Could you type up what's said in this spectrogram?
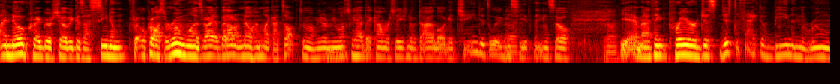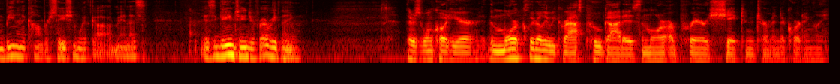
I know Craig Groeschel because I've seen him across the room once, right? But I don't know him like I talked to him. You know what I mean? Mm. Once we have that conversation of dialogue, it changes the way we see a thing. And so, yeah, man, I think prayer, just just the fact of being in the room, being in a conversation with God, man, that's it's a game changer for everything. There's one quote here: "The more clearly we grasp who God is, the more our prayer is shaped and determined accordingly."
